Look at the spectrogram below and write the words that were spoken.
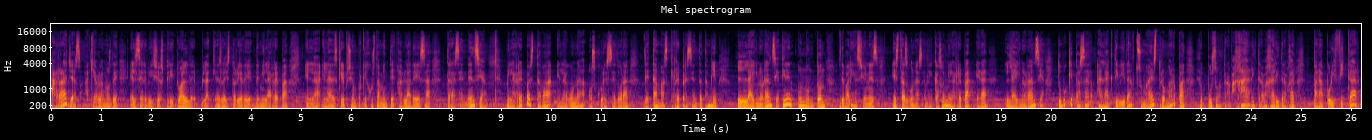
a rayas. Aquí hablamos de el servicio espiritual, de, la, tienes la historia de, Milarepa en la, en la descripción porque justamente habla de esa trascendencia. Milarepa estaba en laguna oscurecedora de Tamas, que representa también la ignorancia. Tienen un montón de variaciones estas gunas. En el caso de Milarepa era la ignorancia. Tuvo que pasar a la actividad. Su maestro Marpa lo puso a trabajar y trabajar y trabajar para purificar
